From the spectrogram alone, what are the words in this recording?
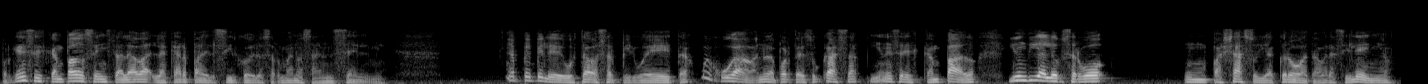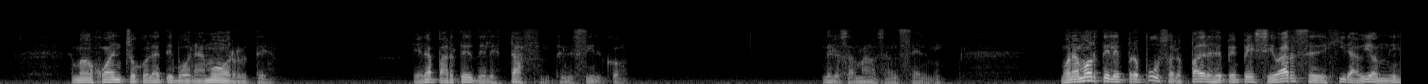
Porque en ese descampado se instalaba la carpa del circo de los hermanos Anselmi. A Pepe le gustaba hacer piruetas, jugaba en la puerta de su casa y en ese descampado, y un día le observó un payaso y acróbata brasileño llamado Juan Chocolate Bonamorte, que era parte del staff del circo de los hermanos Anselmi. Bonamorte le propuso a los padres de Pepe llevarse de gira a Biondi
